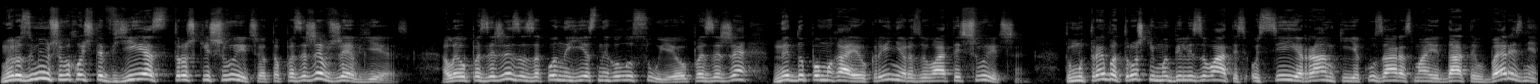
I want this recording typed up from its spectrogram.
Ми розуміємо, що ви хочете в ЄС трошки швидше, от ОПЗЖ вже в ЄС. Але ОПЗЖ за закони ЄС не голосує. ОПЗЖ не допомагає Україні розвиватись швидше. Тому треба трошки мобілізуватись. Ось цієї рамки, яку зараз мають дати в березні,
